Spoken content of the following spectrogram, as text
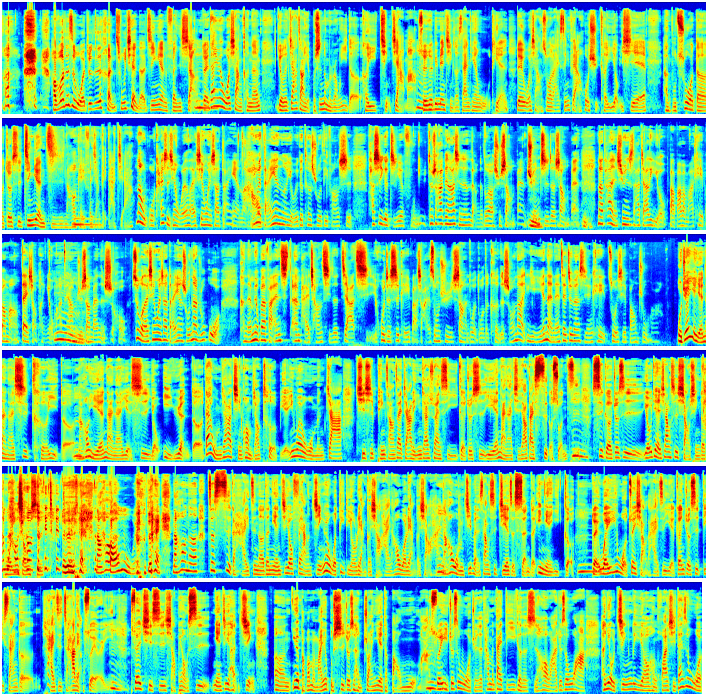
好不过，这是我就是很粗浅的经验分享，对。但因为我想，可能有的家长也不是那么容易的可以请假嘛，随随便便请个三天五天。所以我想说，来 Cynthia 或许可以有一些很不错的，就是经验值，然后可以分享给大家。那我开始前，我要来先问一下达燕啦，因为达燕呢有一个特殊的地方是，她是一个职业妇女，就是她跟她先生两个都要去上班，全职的上班。那她很幸运是她家里有爸爸妈妈可以帮忙带小朋友嘛，在他们去上班的时候。时候所以我来先问一下达燕说，那如果可能没有办法安安排长期的假期，或者是可以把小孩送去上很多很多的课的时候，那爷爷奶奶在这段时间可以做一些帮助吗？我觉得爷爷奶奶是可以的，然后爷爷奶奶也是有意愿的，但我们家的情况比较特别，因为我们家其实平常在家里应该算是一个，就是爷爷奶奶其实要带四个孙子，四个就是有点像是小型的托婴中心，对对对。对，然后保姆哎，对，然后呢，这四个孩子呢的年纪又非常近，因为我弟弟有两个小孩，然后我两个小孩，然后我们基本上是接着生的，一年一个，对，唯一我最小的孩子也跟就是第三个孩子。只差两岁而已，所以其实小朋友是年纪很近，嗯，因为爸爸妈妈又不是就是很专业的保姆嘛，所以就是我觉得他们带第一个的时候啊，就是哇很有精力哦，很欢喜。但是我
